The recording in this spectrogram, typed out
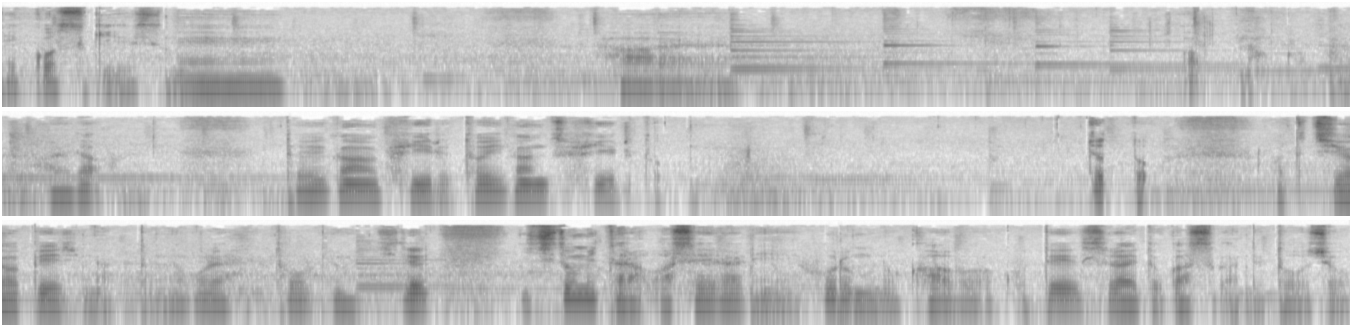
結構好きですね。はい。あなんかあれだ。トイガンフィールトイガンズフィールド。ちょっとまた違うページになったなこれ東京道で一度見たら忘れられないフォルムのカーブが固定スライドガスガンで登場。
